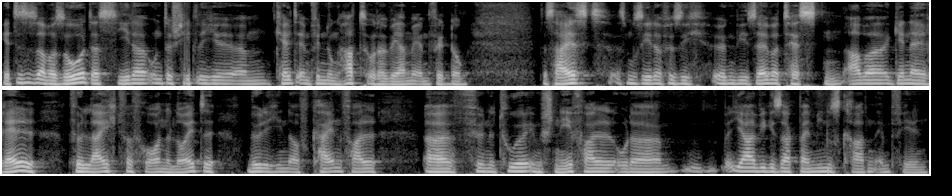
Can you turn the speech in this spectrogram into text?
Jetzt ist es aber so, dass jeder unterschiedliche ähm, Kälteempfindung hat oder Wärmeempfindung. Das heißt, es muss jeder für sich irgendwie selber testen. Aber generell für leicht verfrorene Leute würde ich Ihnen auf keinen Fall äh, für eine Tour im Schneefall oder ja, wie gesagt, bei Minusgraden empfehlen.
